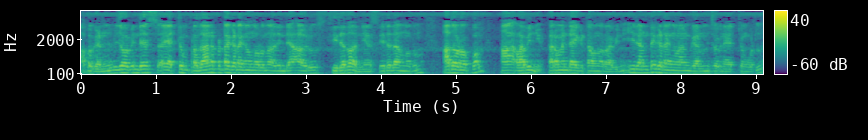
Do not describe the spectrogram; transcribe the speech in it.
അപ്പൊ ഗവൺമെന്റ് ജോബിന്റെ ഏറ്റവും പ്രധാനപ്പെട്ട ഘടകം എന്ന് പറയുന്നത് അതിന്റെ ആ ഒരു സ്ഥിരത തന്നെയാണ്. സ്ഥിരത എന്നതും അതോടൊപ്പം ആ റവന്യൂ പെർമനന്റ് ആയി കിട്ടാവുന്ന റവന്യൂ ഈ രണ്ട് ഘടകങ്ങളാണ് ഗവൺമെന്റ് ജോബിനെ ഏറ്റവും കൂടുതൽ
